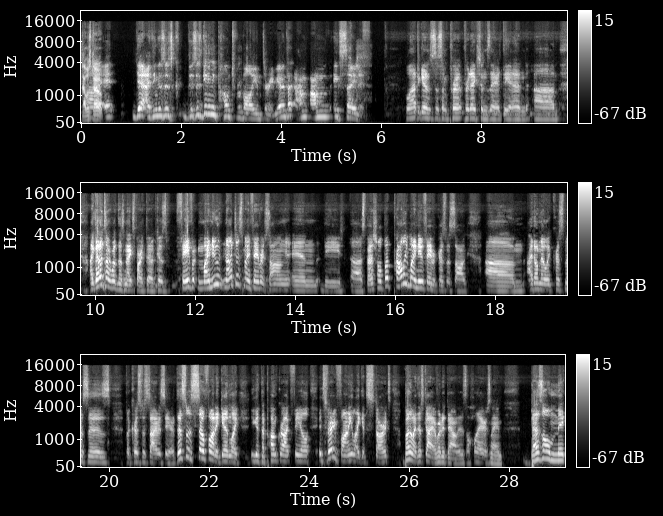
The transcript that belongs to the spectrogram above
That was Uh, dope. and- yeah, I think this is this is getting me pumped for Volume Three. We haven't. i I'm I'm excited. We'll have to get into some pr- predictions there at the end. Um, I got to talk about this next part though, because favorite, my new, not just my favorite song in the uh, special, but probably my new favorite Christmas song. Um, I don't know what Christmas is, but Christmas time is here. This was so fun. Again, like you get the punk rock feel. It's very funny. Like it starts. By the way, this guy I wrote it down. It is a hilarious name. Bezel Mick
